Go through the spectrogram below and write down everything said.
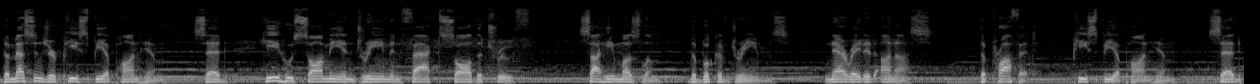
The Messenger, peace be upon him, said, He who saw me in dream, in fact, saw the truth. Sahih Muslim, the Book of Dreams, narrated Anas. The Prophet, peace be upon him, said,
